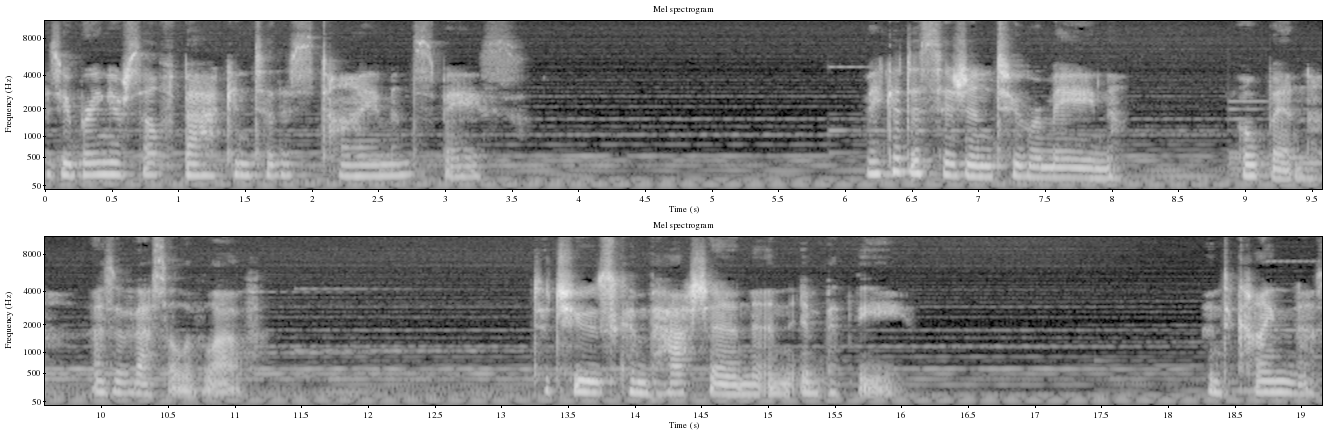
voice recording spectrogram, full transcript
as you bring yourself back into this time and space make a decision to remain open as a vessel of love, to choose compassion and empathy and kindness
